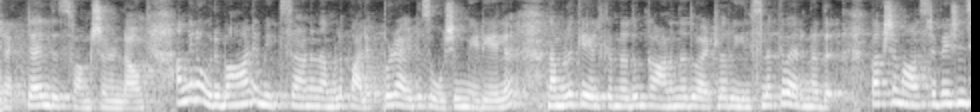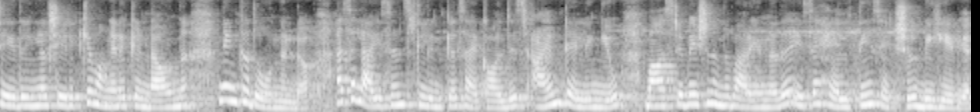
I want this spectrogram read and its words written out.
ഇറക്റ്റൈൽ ഡിസ്ഫങ്ഷൻ ഉണ്ടാവും. അങ്ങനെ ഒരുപാട് മിത്സാണ് നമ്മൾ പലപ്പോഴായിട്ട് സോഷ്യൽ മീഡിയയിൽ നമ്മൾ കേൾക്കുന്നതും കാണുന്നതുമായിട്ടുള്ള റീൽസിലൊക്കെ വരുന്നത്. പക്ഷെ മാസ്റ്റർബേഷൻ ചെയ്ത് കഴിഞ്ഞാൽ ശരിക്കും അങ്ങനെയൊക്കെ ഉണ്ടാവുമെന്ന് നിങ്ങൾക്ക് തോന്നുന്നുണ്ടോ? As a licensed clinical psychologist I'm telling you masturbation എന്ന് പറയുന്നത് is a healthy sexual behaviour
